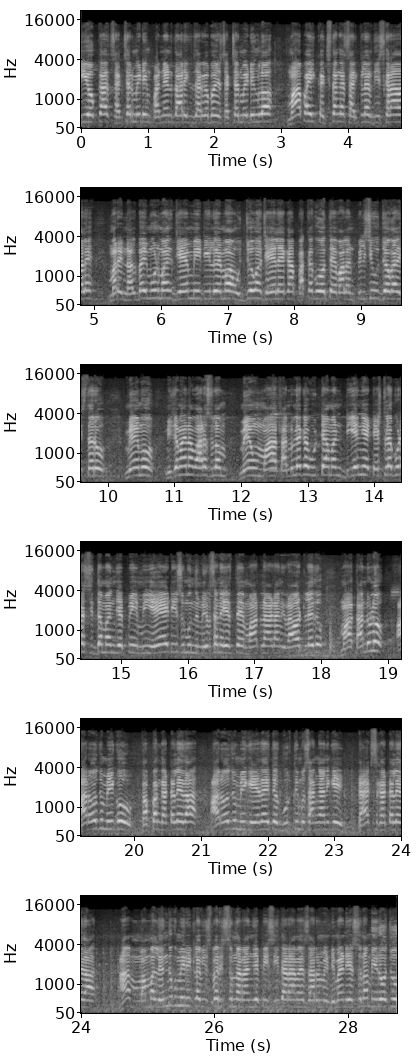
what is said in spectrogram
ఈ యొక్క సెక్షన్ మీటింగ్ పన్నెండు తారీఖు జరగబోయే సెక్షన్ మీటింగ్లో మాపై ఖచ్చితంగా సర్క్యులర్ తీసుకురావాలి. మరి నలభై మూడు మంది జేఎంఈటీలు ఏమో ఉద్యోగం చేయలేక పక్కకు పోతే వాళ్ళని పిలిచి ఉద్యోగాలు ఇస్తారు. మేము నిజమైన వారసులం. మేము మా తండ్రులకే పుట్టామని డిఎన్ఏ టెస్టులకు కూడా సిద్ధమని చెప్పి మీ ఏఐటీస్ ముందు నిరసన చేస్తే మాట్లాడడానికి రావట్లేదు. మా తండ్రులు ఆ రోజు మీకు కప్పం కట్టలేదా? ఆ రోజు మీకు ఏదైతే గుర్తింపు సంఘానికి ట్యాక్స్ కట్టలేదా? మమ్మల్ని ఎందుకు మీరు ఇట్లా విస్మరిస్తున్నారని చెప్పి సీతారామయ్య సార్ మేము డిమాండ్ చేస్తున్నాం. ఈరోజు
